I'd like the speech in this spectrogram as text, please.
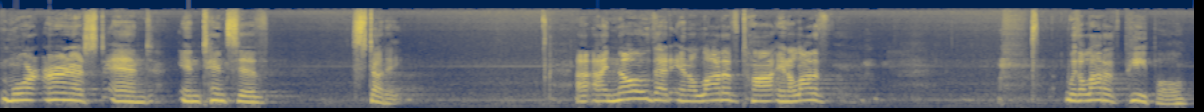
more earnest and intensive study. I know that in a lot of time, in a lot of, with a lot of people,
